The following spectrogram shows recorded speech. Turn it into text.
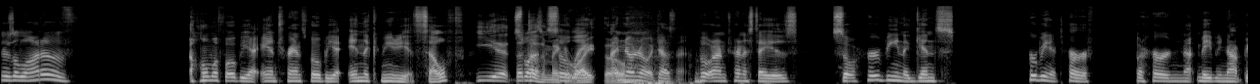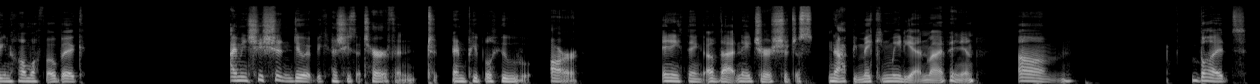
there's a lot of homophobia and transphobia in the community itself. Yeah, that So- doesn't make so, it like, right though. I know, no, it doesn't. But what I'm trying to say is, so her being against, her being a TERF, but her not maybe not being homophobic. I mean, she shouldn't do it because she's a TERF, and and people who are anything of that nature should just not be making media, in my opinion. Um, but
